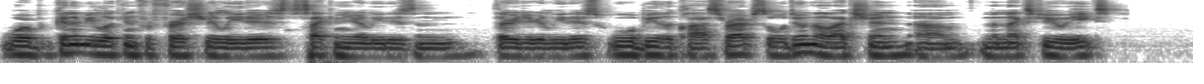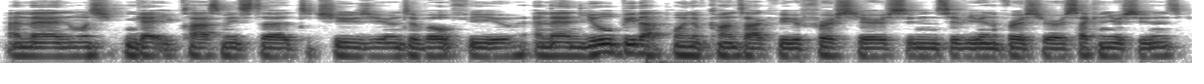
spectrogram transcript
We're going to be looking for first year leaders, second year leaders, and third year leaders will be the class reps. So we'll do an election um, in the next few weeks. And then once you can get your classmates to, to choose you and to vote for you, and then you'll be that point of contact for your first year students if you're in the first year or second year students.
